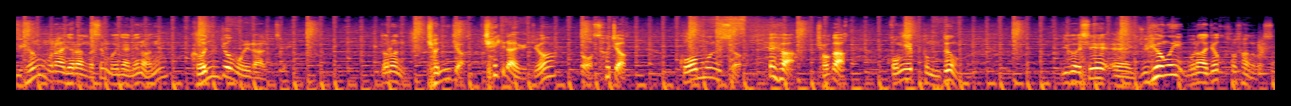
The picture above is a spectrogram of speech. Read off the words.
유형 문화재라는 것은 뭐냐면은 건조물이랄지 또는 전적, 책이라 하겠죠. 또 서적, 고문서, 회화, 조각, 공예품 등 이것이 에, 유형의 문화적 소산으로서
